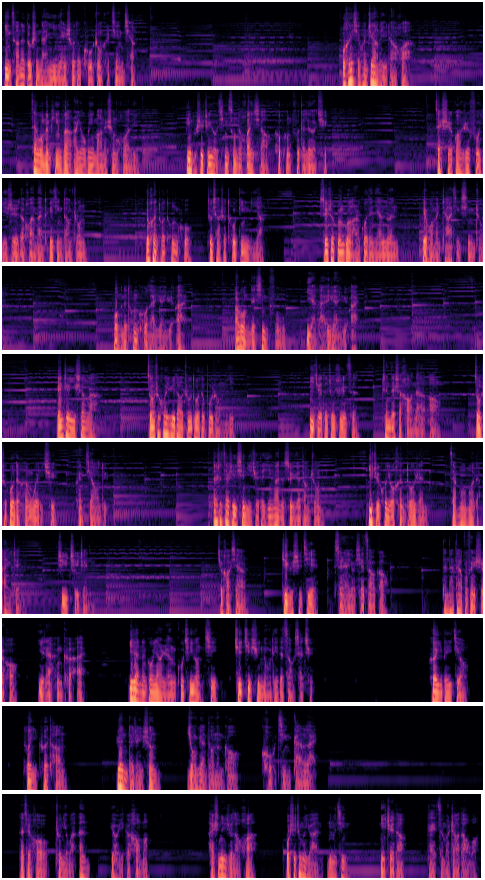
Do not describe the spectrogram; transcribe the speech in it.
隐藏的都是难以言说的苦衷和坚强。我很喜欢这样的一段话：在我们平凡而又微茫的生活里，并不是只有轻松的欢笑和捧腹的乐趣。在时光日复一日的缓慢推进当中，有很多痛苦。就像是图钉一样，随着滚滚而过的年轮，被我们扎进心中。我们的痛苦来源于爱，而我们的幸福也来源于爱。人这一生啊，总是会遇到诸多的不容易。你觉得这日子真的是好难熬，总是过得很委屈，很焦虑。但是在这些你觉得阴暗的岁月当中，一直会有很多人在默默的爱着你，支持着你。就好像这个世界虽然有些糟糕，但它大部分时候依然很可爱，依然能够让人鼓起勇气去继续努力的走下去。喝一杯酒，吞一颗糖，愿你的人生永远都能够。苦尽甘来。那最后，祝你晚安，有一个好梦。还是那句老话，我是这么远那么近，你知道该怎么找到我。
